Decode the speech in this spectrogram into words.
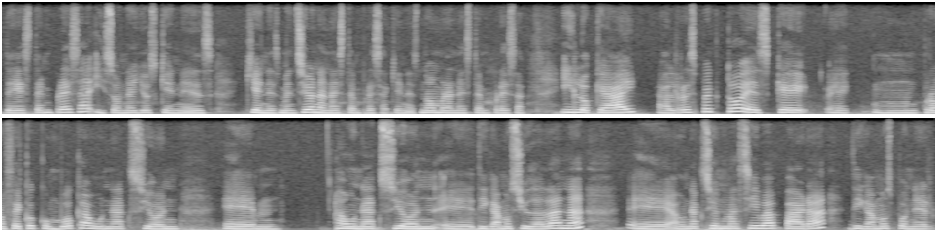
de esta empresa y son ellos quienes quienes mencionan a esta empresa, quienes nombran a esta empresa. Y lo que hay al respecto es que eh, Profeco convoca una acción em, a una acción, eh, digamos, ciudadana, eh, a una acción masiva para, digamos, poner,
